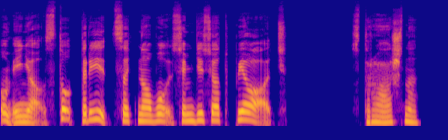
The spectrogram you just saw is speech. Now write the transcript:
«У меня сто тридцать на восемьдесят пять». Страшно.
